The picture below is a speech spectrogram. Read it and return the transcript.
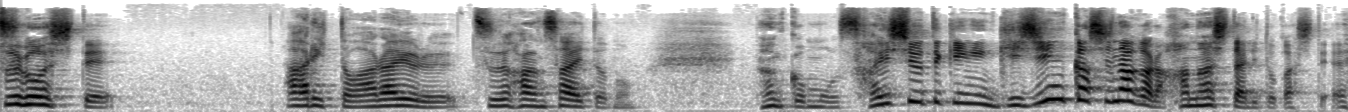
過ごしてありとあらゆる通販サイトのなんかもう最終的に擬人化しながら話したりとかして。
